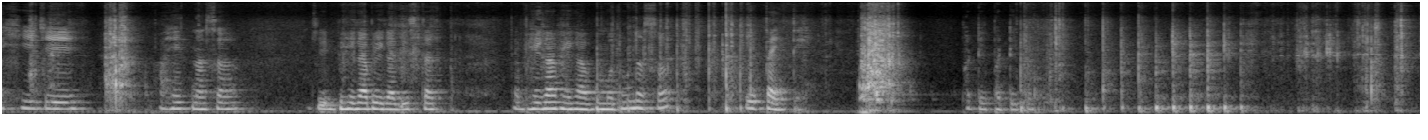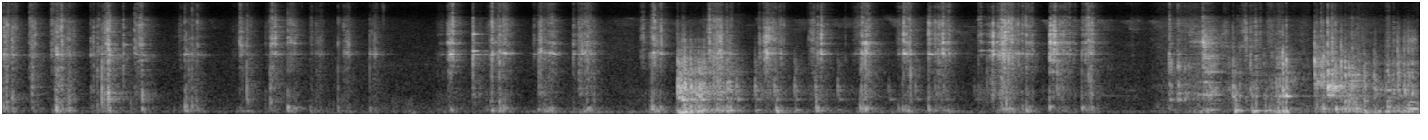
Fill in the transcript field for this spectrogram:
ही जे आहेत ना असं जे भेगा भेगा दिसतात त्या भेगा भेगामधून असं येता येते. फटी फटीतून हे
